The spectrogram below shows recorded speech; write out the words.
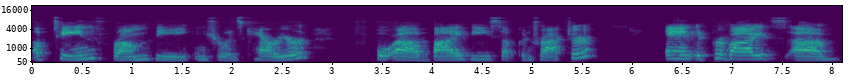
obtained from the insurance carrier for uh, by the subcontractor, and it provides um,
